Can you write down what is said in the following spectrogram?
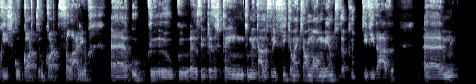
risco, o corte, o corte de salário. Uh, o, que, o, que, as empresas que têm implementado verificam é que há um aumento da produtividade uh,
